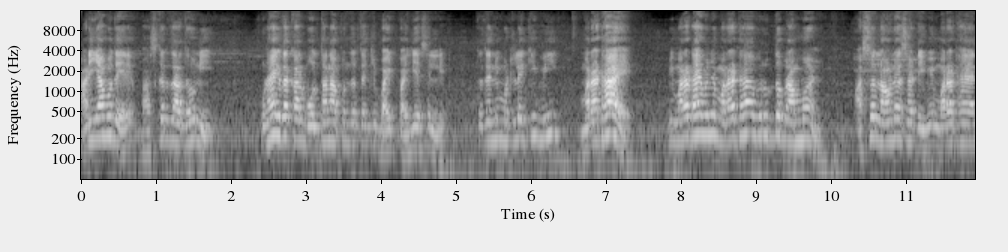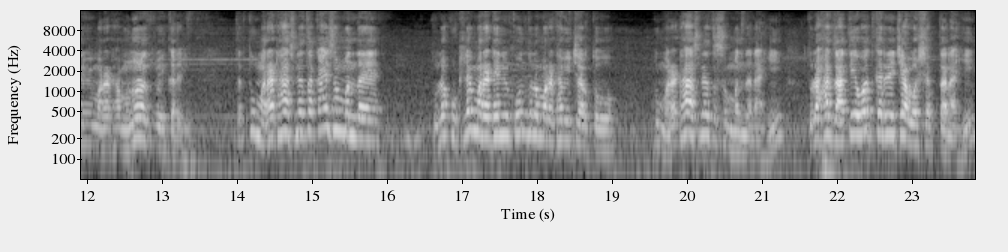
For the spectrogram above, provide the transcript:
आणि यामध्ये भास्कर जाधवनी पुन्हा एकदा काल बोलताना आपण जर त्यांची बाईट पाहिली असेल नीट तर त्यांनी म्हटलंय की मी मराठा आहे. मी मराठा आहे म्हणजे मराठा विरुद्ध ब्राह्मण असं लावण्यासाठी मी मराठा आहे आणि मी मराठा म्हणूनच हे करेल तर तू मराठा असण्याचा काय संबंध आहे? तुला कुठल्या मराठ्याने कोण तुला मराठा विचारतो? तू मराठा असण्याचा संबंध नाही. तुला हा जातीयवाद करण्याची आवश्यकता नाही.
